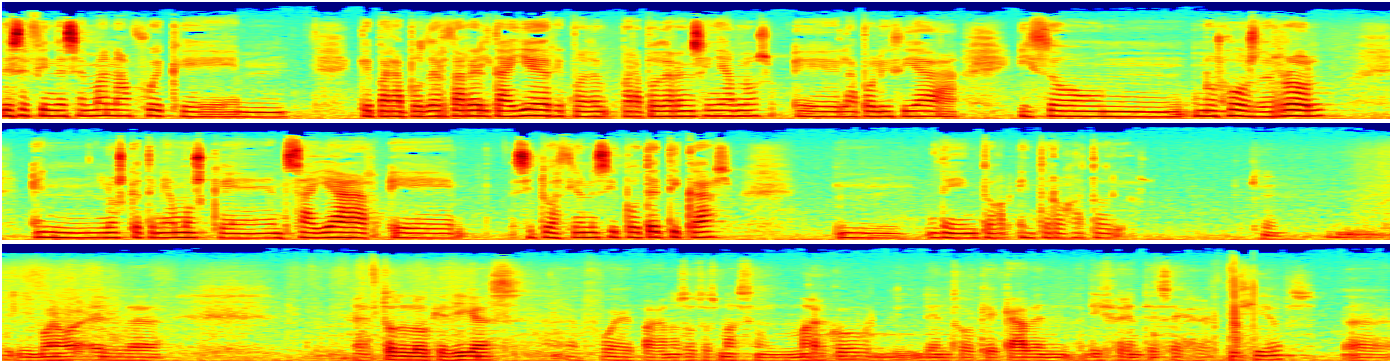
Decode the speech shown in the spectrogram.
de ese fin de semana fue que, mm, que para poder dar el taller y para poder enseñarnos, eh, la policía hizo unos juegos de rol en los que teníamos que ensayar eh, situaciones hipotéticas mm, de interrogatorios. Sí, y bueno, eh, todo lo que digas fue para nosotros más un marco dentro que caben diferentes ejercicios eh,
